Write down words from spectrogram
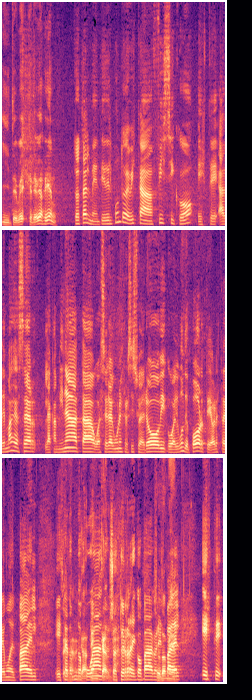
y te ve- que te veas bien. Totalmente. Y desde el punto de vista físico, este, además de hacer la caminata o hacer algún ejercicio aeróbico o algún deporte, ahora está de moda el pádel, está Sí, todo el mundo jugando, yo estoy recopada con Yo el también. pádel. Este,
